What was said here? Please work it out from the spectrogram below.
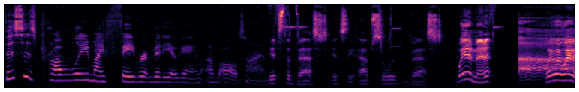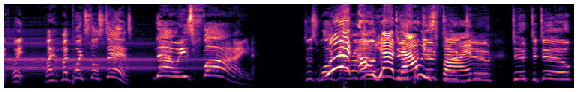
This is probably my favorite video game of all time. It's the best. It's the absolute best. Wait a minute. wait, wait, wait, wait, wait. My my point still stands. Now he's fine. Just walking What? around. Oh, yeah, doo- now doo- he's doo- fine. doo- doo- doo- doo.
